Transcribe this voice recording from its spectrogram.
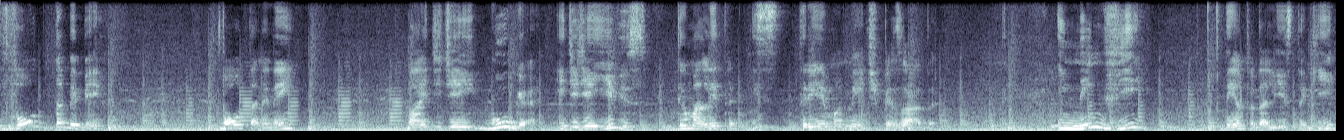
Volta Bebê. Volta Neném. By DJ Guga e DJ Ives tem uma letra extremamente pesada. E nem vi dentro da lista aqui.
